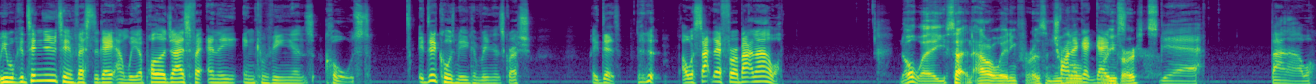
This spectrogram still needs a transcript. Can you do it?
We will continue to investigate and we apologize for any inconvenience caused. It did cause me inconvenience, Crash. It did. Did it? I was sat there for about an hour. No way. You sat an hour waiting for Resident Trying to get games. Reverse. Yeah. About an hour.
